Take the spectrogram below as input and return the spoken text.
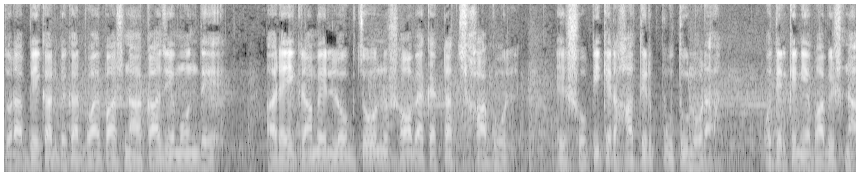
তোরা বেকার বেকার ভয় পাস না কাজে মন দে। আর এই গ্রামের লোকজন সব এক একটা ছাগল। এই শফিকের হাতের পুতুল ওরা। ওদেরকে নিয়ে ভাবিস না।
